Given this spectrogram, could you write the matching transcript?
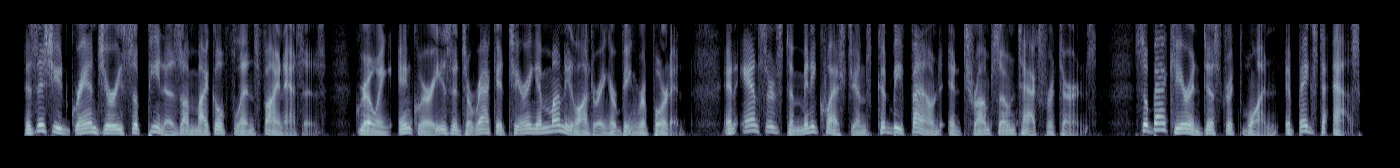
has issued grand jury subpoenas on Michael Flynn's finances. Growing inquiries into racketeering and money laundering are being reported, and answers to many questions could be found in Trump's own tax returns. So, back here in District 1, it begs to ask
